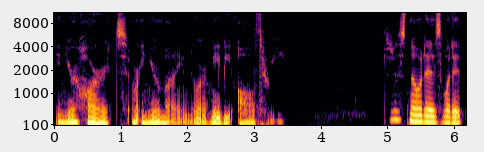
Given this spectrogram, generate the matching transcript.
in your heart, or in your mind, or maybe all three. So just notice what it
